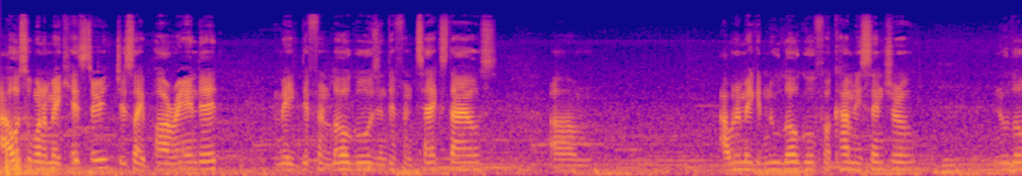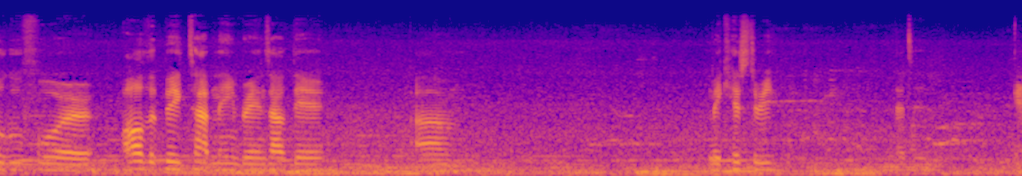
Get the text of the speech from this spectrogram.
I also want to make history, just like Paul Rand did, make different logos and different textiles. Um, I want to make a new logo for Comedy Central, new logo for all the big top name brands out there. Um, make history. That's it. Yeah,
